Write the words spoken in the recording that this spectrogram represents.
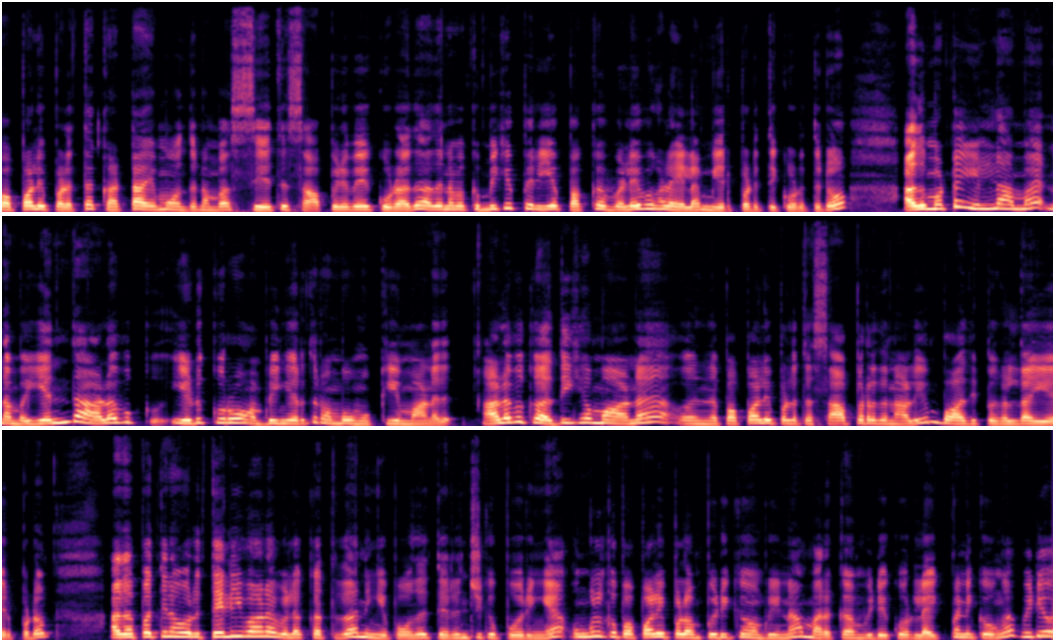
பப்பாளி பழத்தை கட்டாயமாக வந்து நம்ம சேர்த்து சாப்பிடவே கூடாது. அது நமக்கு மிகப்பெரிய பக்க விளைவுகளை எல்லாம் ஏற்படுத்தி கொடுத்துடும். அது மட்டும் இல்லாமல் நம்ம எந்த அளவுக்கு எடுக்கிறோம் அப்படிங்கிறது ரொம்ப முக்கியமானது. அளவுக்கு அதிகமான இந்த பப்பாளி பழத்தை சாப்பிட்றதுனாலையும் பாதிப்புகள் தான் ஏற்படும். அதை பற்றின ஒரு தெளிவான விளக்கத்தை தான் நீங்கள் இப்போ வந்து தெரிஞ்சுக்க போகிறீங்க உங்களுக்கு பப்பாளி பழம் பிடிக்கும் அப்படின்னா மறக்காம வீடியோக்கு ஒரு லைக் பண்ணிக்கோங்க. வீடியோ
